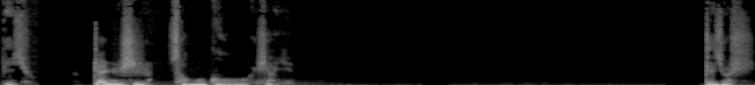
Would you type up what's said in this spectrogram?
比丘正是从古相应，这就是。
